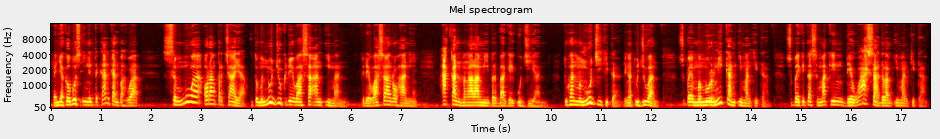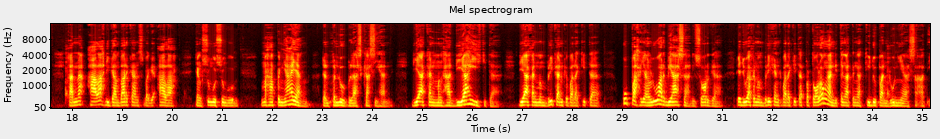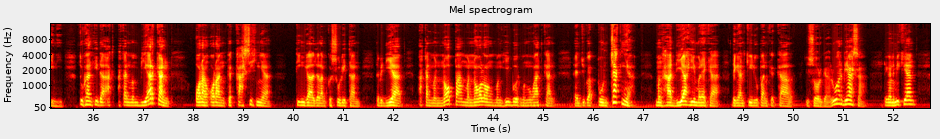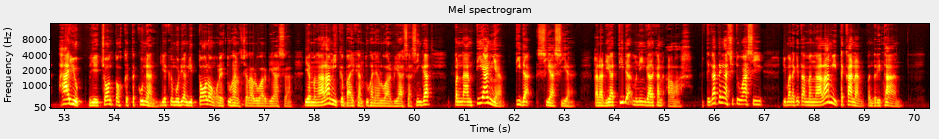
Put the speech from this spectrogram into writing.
Dan Yakobus ingin tekankan bahwa semua orang percaya untuk menuju kedewasaan iman, kedewasaan rohani akan mengalami berbagai ujian. Tuhan menguji kita dengan tujuan supaya memurnikan iman kita, supaya kita semakin dewasa dalam iman kita. Karena Allah digambarkan sebagai Allah yang sungguh-sungguh maha penyayang dan penuh belas kasihan. Dia akan menghadiahi kita. Dia akan memberikan kepada kita upah yang luar biasa di sorga. Dia juga akan memberikan kepada kita pertolongan di tengah-tengah kehidupan dunia saat ini. Tuhan tidak akan membiarkan orang-orang kekasihnya tinggal dalam kesulitan, tapi Dia akan menopang, menolong, menghibur, menguatkan dan juga puncaknya menghadiahi mereka dengan kehidupan kekal di sorga. Luar biasa. Dengan demikian, Ayub menjadi contoh ketekunan. Dia kemudian ditolong oleh Tuhan secara luar biasa. Dia mengalami kebaikan Tuhan yang luar biasa sehingga penantiannya tidak sia-sia karena dia tidak meninggalkan Allah. Di tengah-tengah situasi di mana kita mengalami tekanan, penderitaan,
